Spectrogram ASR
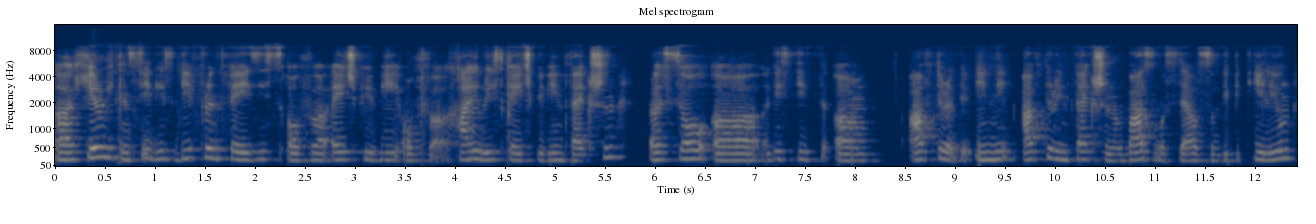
Uh, here we can see these different phases of uh, HPV, of uh, high-risk HPV infection. Uh, so uh, this is um, after, the in, after infection of basal cells of the epithelium,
